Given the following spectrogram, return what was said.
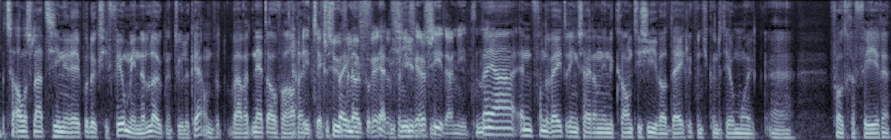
Dat ze alles laten zien in reproductie. Veel minder leuk natuurlijk, hè? Omdat, waar we het net over hadden. Ja, die van, die, ja, die, zie je daar niet. Nou ja, en Van de Wetering zei dan in de krant... die zie je wel degelijk, want je kunt het heel mooi uh, fotograferen.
